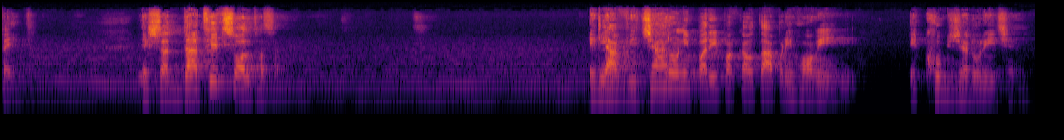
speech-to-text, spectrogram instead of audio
faith. એ શ્રદ્ધાથી જ સોલ્વ થશે એટલે આ વિચારોની પરિપક્વતા આપણી હોવી એ ખૂબ જરૂરી છે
